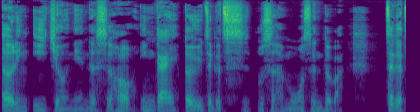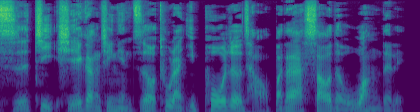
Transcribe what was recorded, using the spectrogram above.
二零一九年的时候，应该对于这个词不是很陌生，对吧？这个词继斜杠青年之后，突然一波热潮，把大家烧得旺的嘞。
